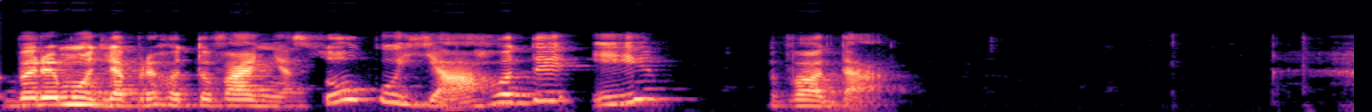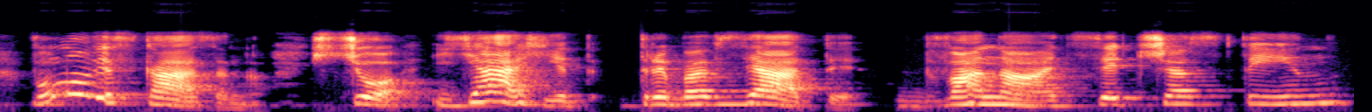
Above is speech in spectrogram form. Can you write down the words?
беремо для приготування соку ягоди і вода. В умові сказано, що ягід треба взяти 12 частин,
